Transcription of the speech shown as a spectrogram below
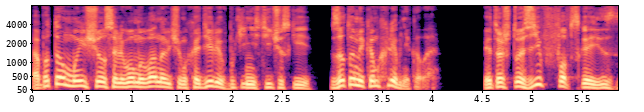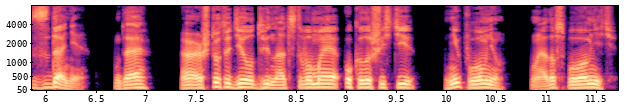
А потом мы еще с Львом Ивановичем ходили в букинистический, за Томиком Хлебникова. Это что, Зиффовское здание? Да. А что ты делал 12 мая около шести? Не помню. Надо вспомнить.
